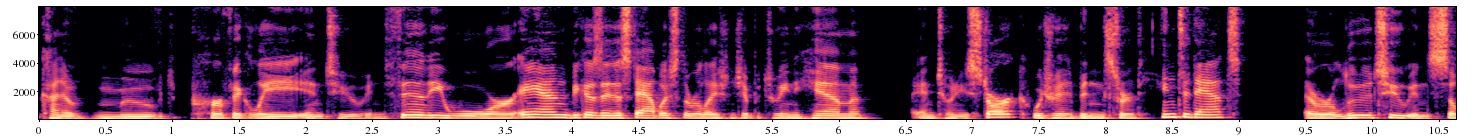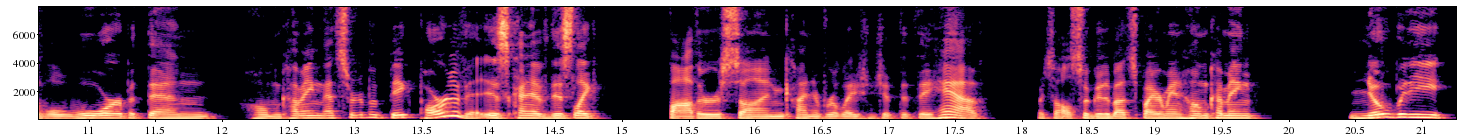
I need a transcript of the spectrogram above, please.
kind of moved perfectly into Infinity War and because it established the relationship between him and Tony Stark, which had been sort of hinted at or alluded to in Civil War, but then Homecoming, that's sort of a big part of it, is kind of this like father son kind of relationship that they have. What's also good about Spider Man Homecoming nobody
